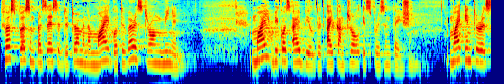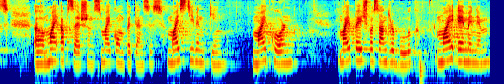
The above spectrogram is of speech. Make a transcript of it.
First person possessive determiner my got a very strong meaning. My because I built it, I control its presentation. My interests uh, my obsessions, my competences, my Stephen King, my Korn, my page for Sandra Bullock, my Eminem,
